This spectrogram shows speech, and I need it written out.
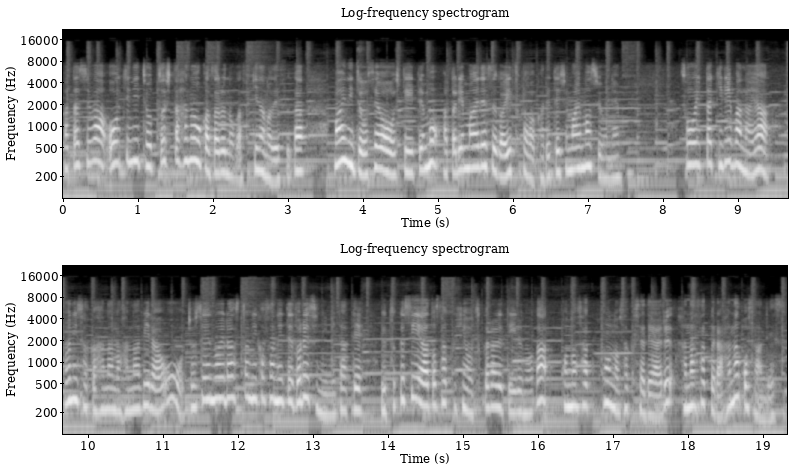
私はお家にちょっとした花を飾るのが好きなのですが毎日お世話をしていても当たり前ですがいつかは枯れてしまいますよね。そういった切り花や野に咲く花の花びらを女性のイラストに重ねてドレスに見立て美しいアート作品を作られているのがこの本の作者である花桜花子さんです。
